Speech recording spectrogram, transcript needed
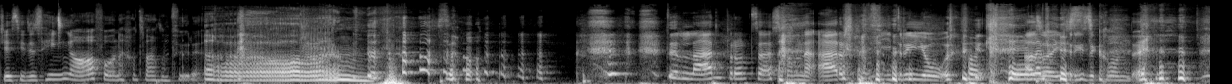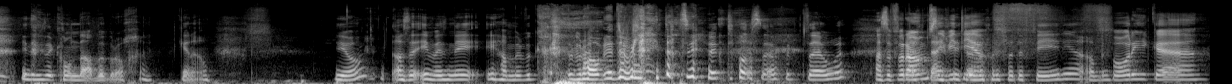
Jessie, das hing anfangen und dann kommt es langsam führen. Der Lernprozess von einem R in drei Jahren. Okay, Also in drei Sekunden. in drei Sekunden abgebrochen. Genau. Ja, also ich weiß nicht, ich habe mir wirklich überhaupt nicht überlegt, dass ich heute was erzählen Also vor allem sind wie die von der Ferien, aber... vorigen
